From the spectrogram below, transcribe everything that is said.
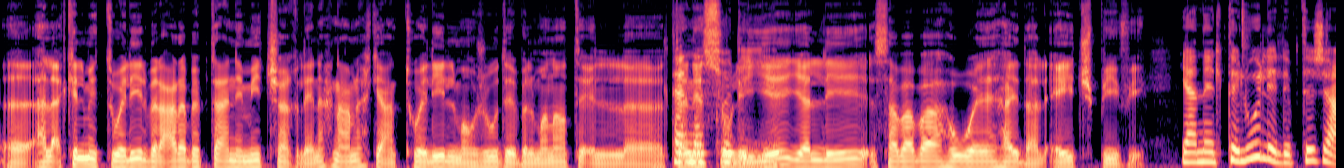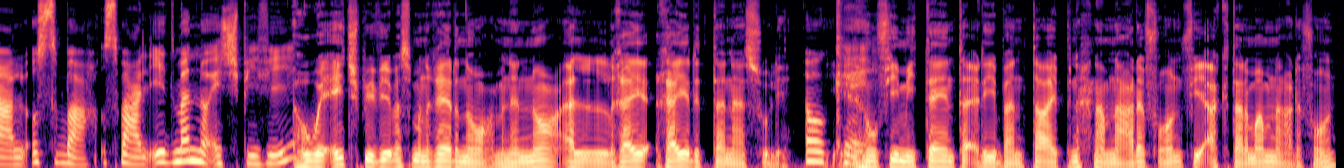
آه، هلأ كلمة تواليل بالعربي بتعني 100 شغلة، نحن عم نحكي عن التواليل الموجودة بالمناطق التناسلية. يلي سببها هو هيدا HPV يعني التلولة اللي بتجي على الأصبع أصبع الإيد منه HPV هو HPV بس من غير نوع من النوع الغير غير التناسلي. okay. يعني هو في 200 تقريبا type نحن بنعرفهم في أكثر ما بنعرفهم.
